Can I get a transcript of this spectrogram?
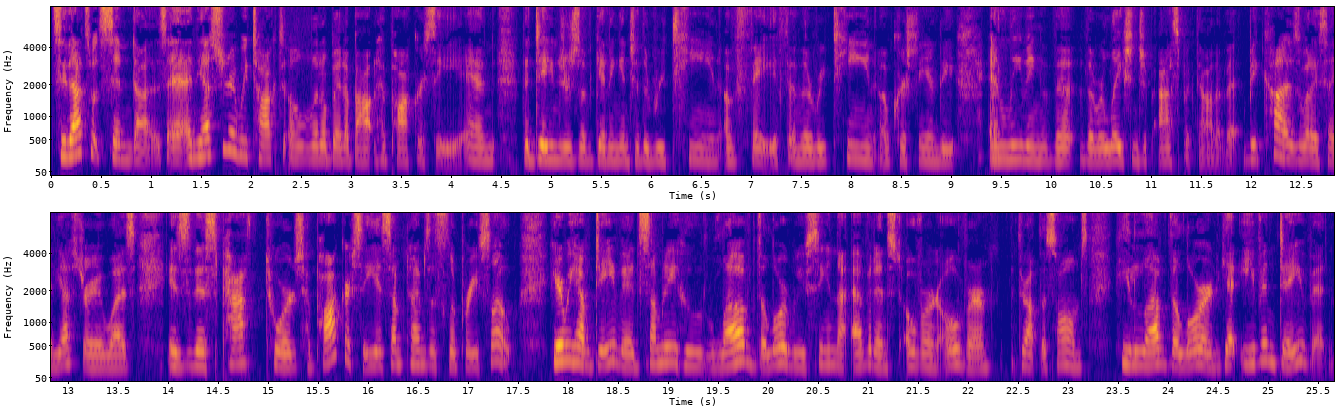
See, that's what sin does. And yesterday we talked a little bit about hypocrisy and the dangers of getting into the routine of faith and the routine of Christianity and leaving the, the relationship aspect out of it. Because what I said yesterday was, is this path towards hypocrisy is sometimes a slippery slope. Here we have David, somebody who loved the Lord. We've seen that evidenced over and over throughout the Psalms. He loved the Lord, yet even David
